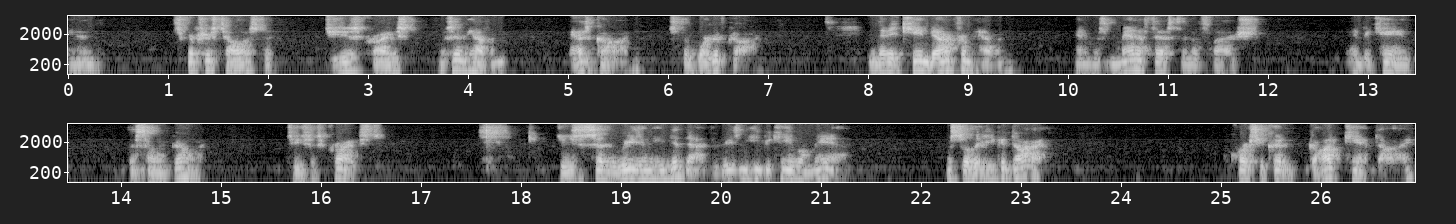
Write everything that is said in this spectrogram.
And scriptures tell us that Jesus Christ was in heaven as God, it's the Word of God. And then he came down from heaven and was manifest in the flesh and became the Son of God, Jesus Christ. Jesus said the reason he did that, the reason he became a man, was so that he could die. Of course, he couldn't, God can't die,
